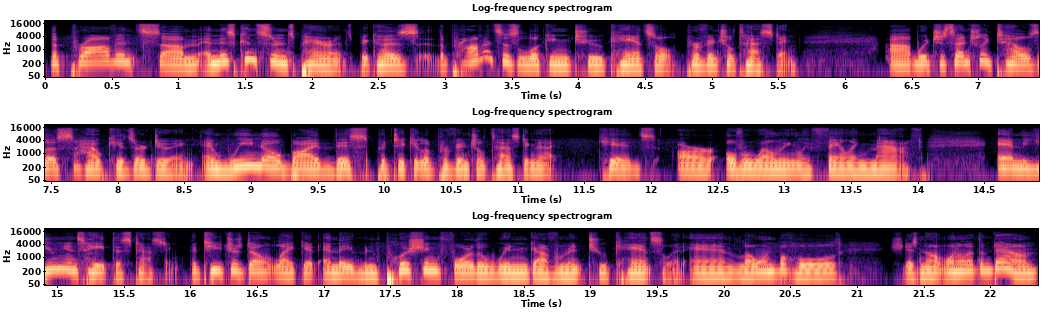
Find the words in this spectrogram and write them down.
the province, um, and this concerns parents because the province is looking to cancel provincial testing. Uh, which essentially tells us how kids are doing. And we know by this particular provincial testing that kids are overwhelmingly failing math. And the unions hate this testing. The teachers don't like it, and they've been pushing for the Wynne government to cancel it. And lo and behold, she does not want to let them down.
